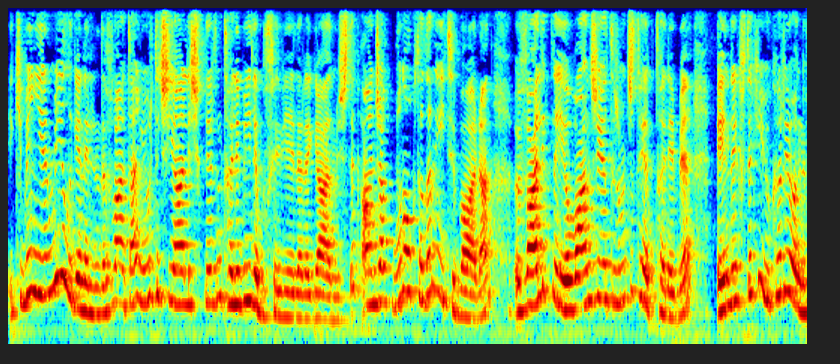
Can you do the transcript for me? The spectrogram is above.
2020 yılı genelinde zaten yurt içi yerleşiklerin talebiyle bu seviyelere gelmiştik. Ancak bu noktadan itibaren özellikle yabancı yatırımcı talebi endeksteki yukarı yönlü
